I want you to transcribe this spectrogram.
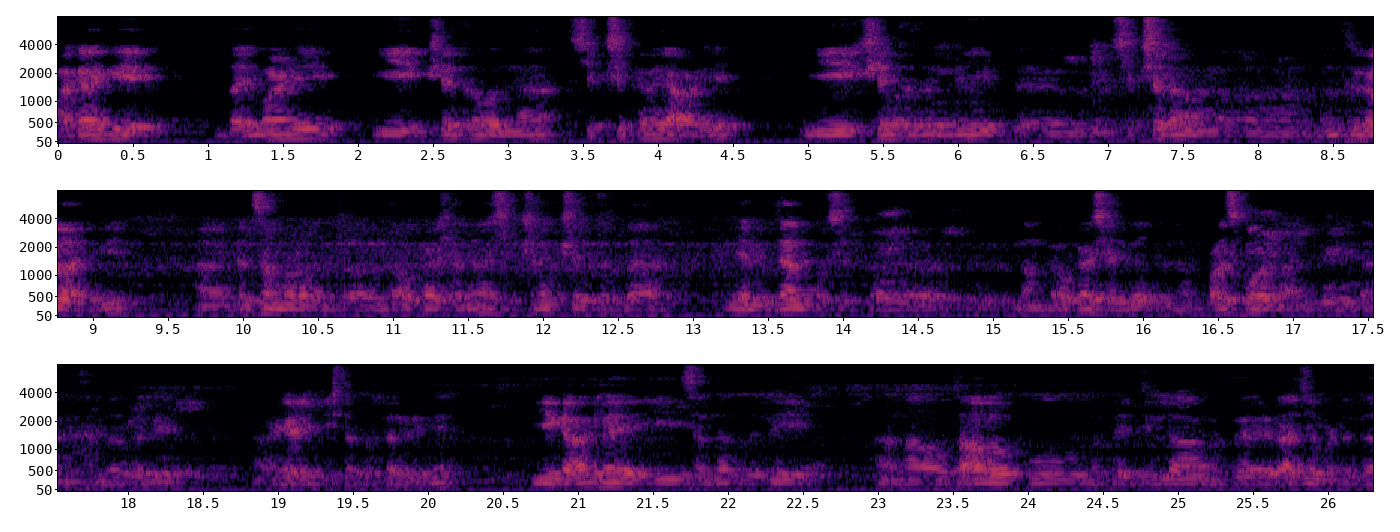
ಹಾಗಾಗಿ ದಯಮಾಡಿ ಈ ಕ್ಷೇತ್ರವನ್ನು ಶಿಕ್ಷಕರೇ ಆಳಿ, ಈ ಕ್ಷೇತ್ರದಲ್ಲಿ ಶಿಕ್ಷಣ ಮಂತ್ರಿಗಳಾಗಿ ಕೆಲಸ ಮಾಡುವಂಥ ಒಂದು ಅವಕಾಶನ ಶಿಕ್ಷಣ ಕ್ಷೇತ್ರದ ಏನು ವಿಧಾನ ಪರಿಷತ್ ನಮ್ಗೆ ಅವಕಾಶ ಇದೆ, ಅದನ್ನು ಬಳಸ್ಕೊಳ್ಳೋಣ ಅಂತ ನಾನು ಸಂದರ್ಭದಲ್ಲಿ ಹೇಳಿಕ್ಕೆ ಇಷ್ಟಪಡ್ತಾ ಇದ್ದೀನಿ ಈಗಾಗಲೇ ಈ ಸಂದರ್ಭದಲ್ಲಿ ನಾವು ತಾಲೂಕು ಮತ್ತು ಜಿಲ್ಲಾ ಮತ್ತು ರಾಜ್ಯ ಮಟ್ಟದ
